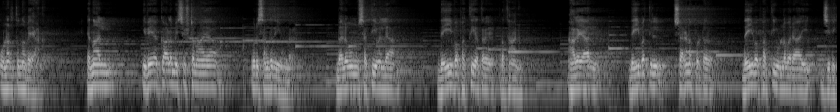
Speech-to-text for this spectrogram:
ഉണർത്തുന്നവയാണ്. എന്നാൽ ഇവയെക്കാളും വിശിഷ്ടമായ ഒരു സംഗതിയുണ്ട്. ബലവും ശക്തിയുമല്ല ദൈവഭക്തി അത്ര പ്രധാനം. ആകയാൽ ദൈവത്തിൽ ശരണപ്പെട്ട് ദൈവഭക്തിയുള്ളവരായി ജീവിക്കണം.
